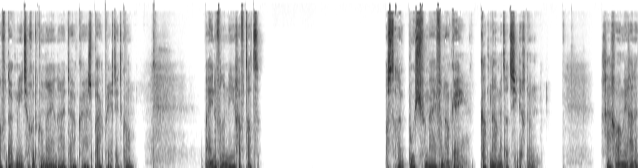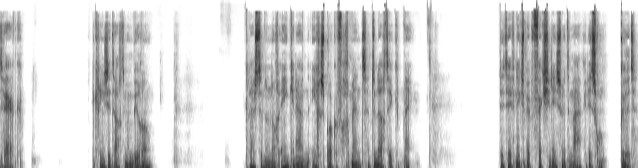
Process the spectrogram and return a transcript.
Behalve dat ik me niet zo goed kon herinneren uit welke spraakbericht dit kwam. Maar een of andere manier gaf dat. Was dat een push voor mij van: oké, kap nou met dat zielig doen. Ga gewoon weer aan het werk. Ik ging zitten achter mijn bureau. Ik luisterde nog één keer naar een ingesproken fragment en toen dacht ik: nee, dit heeft niks met perfectionisme te maken, dit is gewoon kut.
